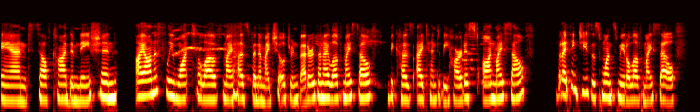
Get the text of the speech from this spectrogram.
and self condemnation. I honestly want to love my husband and my children better than I love myself because I tend to be hardest on myself. But I think Jesus wants me to love myself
